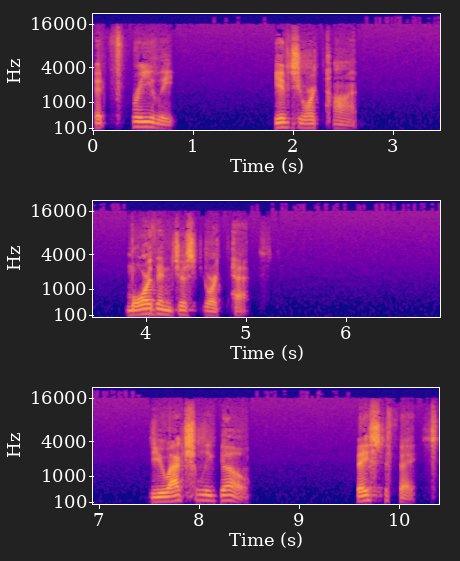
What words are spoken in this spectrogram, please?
that freely gives your time more than just your text? Do you actually go face to face?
